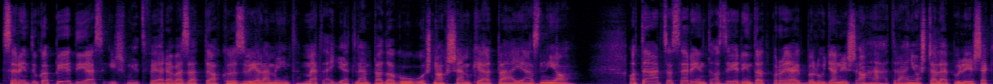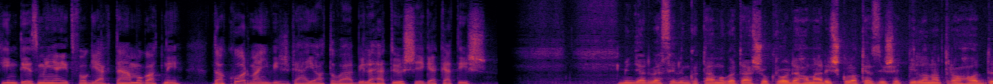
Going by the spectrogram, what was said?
Szerintük a PDS ismét félrevezette a közvéleményt, mert egyetlen pedagógusnak sem kell pályáznia. A tárca szerint az érintett projektből ugyanis a hátrányos települések intézményeit fogják támogatni, de a kormány vizsgálja a további lehetőségeket is. Mindjárt beszélünk a támogatásokról, de ha már iskola kezdés egy pillanatra, hadd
